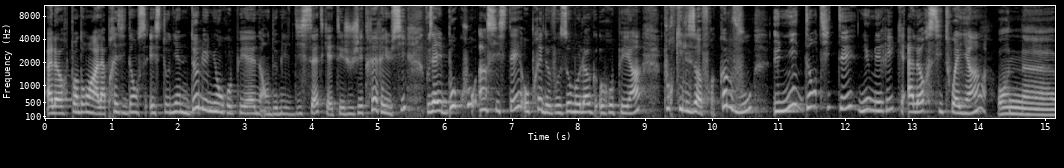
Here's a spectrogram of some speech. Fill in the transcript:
Alors, pendant la présidence estonienne de l'Union européenne en 2017, qui a été jugée très réussie, vous avez beaucoup insisté auprès de vos homologues européens pour qu'ils offrent, comme vous, une identité numérique à leurs citoyens. On euh,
